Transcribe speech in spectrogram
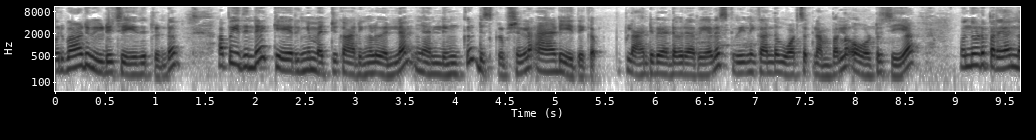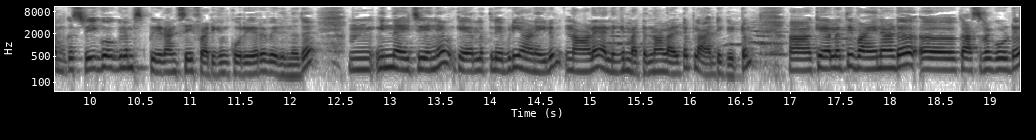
ഒരുപാട് വീഡിയോ ചെയ്തിട്ടുണ്ട്. അപ്പോൾ ഇതിന്റെ കെയറിങ്ങും മറ്റു കാര്യങ്ങളും എല്ലാം ഞാൻ ലിങ്ക് ഡിസ്ക്രിപ്ഷനിൽ ആഡ് ചെയ്തേക്കാം. പ്ലാന്റ് വേണ്ടവരറിയാതെ സ്ക്രീനിൽ കാണുന്ന വാട്സപ്പ് നമ്പറിൽ ഓർഡർ ചെയ്യാം. ഒന്നുകൂടെ പറയാം നമുക്ക് ശ്രീഗോകുലം സ്പീഡ് ആൻഡ് സേഫ് ആയിരിക്കും കൊറിയർ വരുന്നത്. ഇന്ന് അയച്ചു കഴിഞ്ഞാൽ കേരളത്തിൽ എവിടെയാണെങ്കിലും നാളെ അല്ലെങ്കിൽ മറ്റന്നാളായിട്ട് പ്ലാന്റ് കിട്ടും. കേരളത്തിൽ വയനാട് കാസർഗോഡ്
